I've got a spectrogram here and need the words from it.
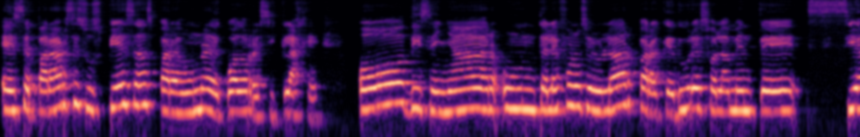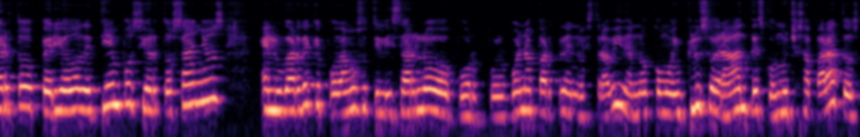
separarse sus piezas para un adecuado reciclaje. O diseñar un teléfono celular para que dure solamente cierto periodo de tiempo, ciertos años, en lugar de que podamos utilizarlo por, buena parte de nuestra vida, ¿no? Como incluso era antes con muchos aparatos.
